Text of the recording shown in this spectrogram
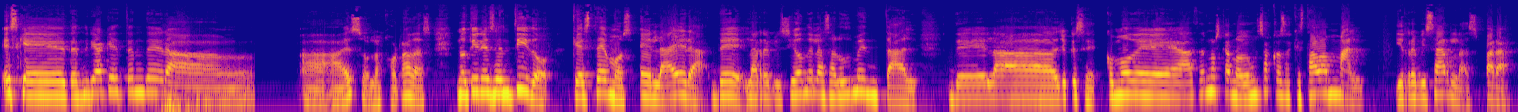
Es que tendría que tender a, a a eso, las jornadas. No tiene sentido que estemos en la era de la revisión de la salud mental, de la, yo qué sé, como de hacernos cargo de muchas cosas que estaban mal y revisarlas para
